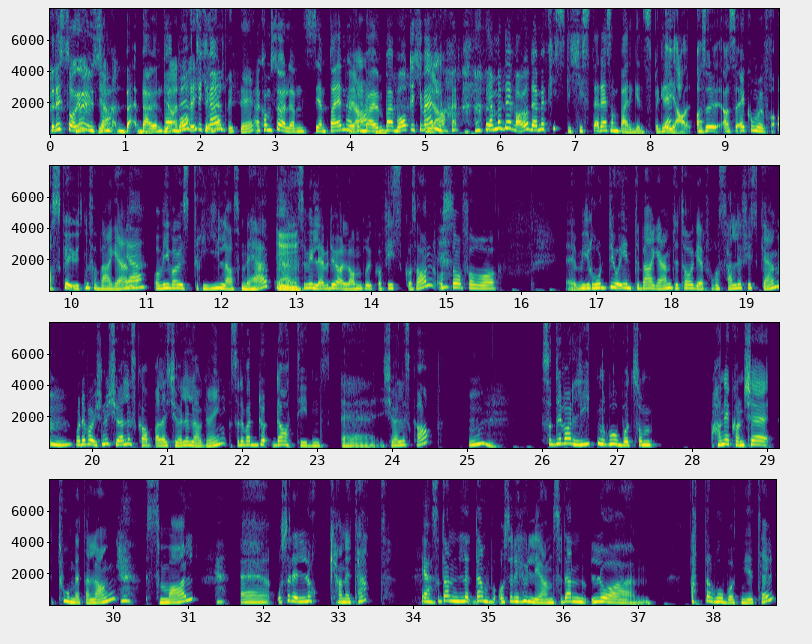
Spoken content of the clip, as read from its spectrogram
Men det så jo ut som Ja. baugen på en det er båt, riktig, ikke vel? Jeg. Der kom sørlandsjenta inn, hørte Ja. baugen på en båt, ikke vel? Ja. Ja. men det var jo det med fiskekiste, er det sånn bergensbegrep? Ja, altså, altså Jeg kommer jo fra Askøy utenfor Bergen, Ja. og vi var jo striler, som det het. Mm. Så vi levde jo av landbruk og fisk og sånn. Og så for å eh, Vi rodde jo inn til Bergen, til torget, for å selge fisken. Mm. Og det var jo ikke noe kjøleskap eller kjølelagring, så det var datidens eh, kjøleskap. Mm. Så det var en liten robot som Han er kanskje to meter lang, smal, eh, og så er det lokk, han er tett. Ja. Så den, den, og så er det hull i den, så den lå um, etter roboten i et tau.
